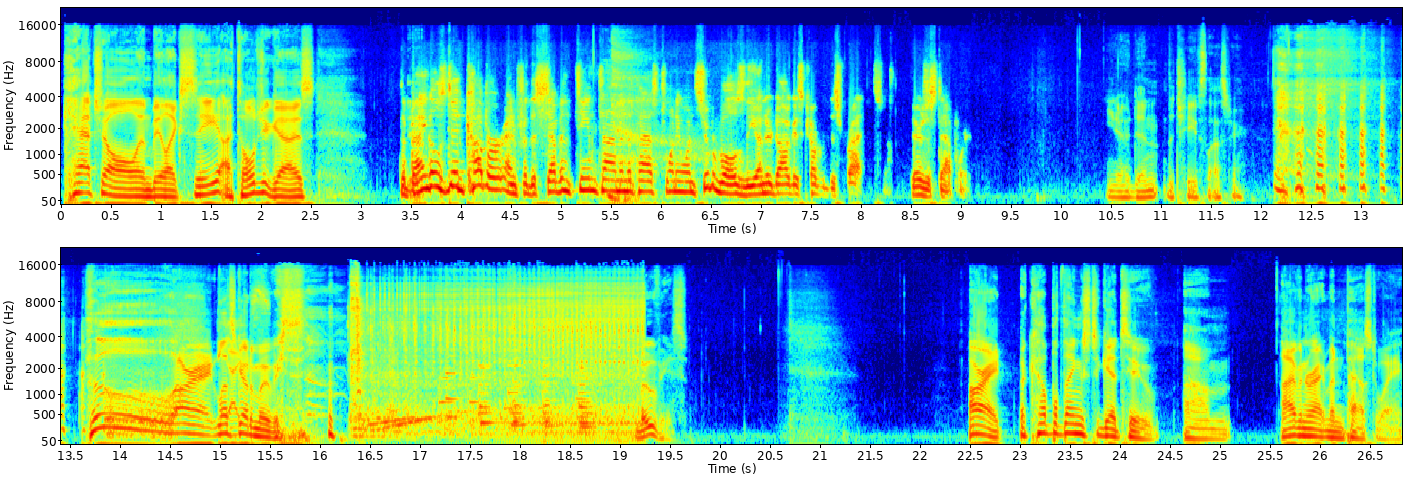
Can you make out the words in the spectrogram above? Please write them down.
catch all, and be like, see, I told you guys. The Bengals did cover, and for the seventh team time in the past 21 Super Bowls, the underdog has covered the spread. So there's a stat for you. You know who didn't? The Chiefs last year. Ooh, all right, let's go to movies. movies. All right, a couple things to get to. Um, Ivan Reitman passed away.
